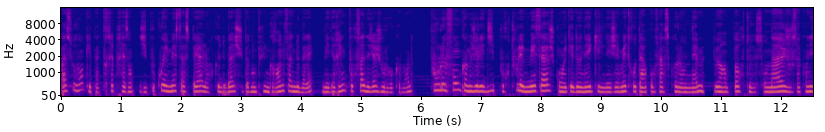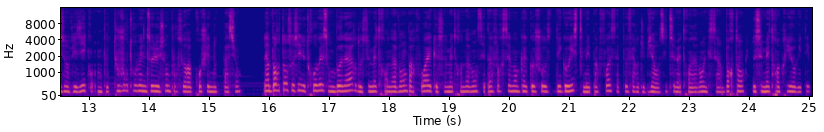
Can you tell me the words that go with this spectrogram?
pas souvent, qui est pas très présent. J'ai beaucoup aimé cet aspect-là, alors que de base, je suis pas non plus une grande fan de ballet, mais rien que pour ça, déjà, je vous le recommande. Pour le fond, comme je l'ai dit, pour tous les messages qui ont été donnés, qu'il n'est jamais trop tard pour faire ce que l'on aime, peu importe son âge ou sa condition physique, on peut toujours trouver une solution pour se rapprocher de notre passion. L'importance aussi de trouver son bonheur, de se mettre en avant parfois et que se mettre en avant c'est pas forcément quelque chose d'égoïste mais parfois ça peut faire du bien aussi de se mettre en avant et que c'est important de se mettre en priorité.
